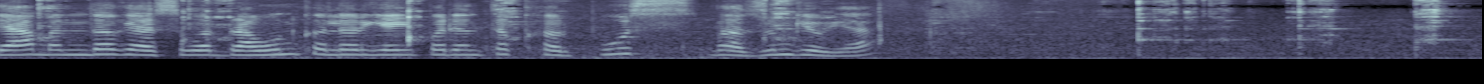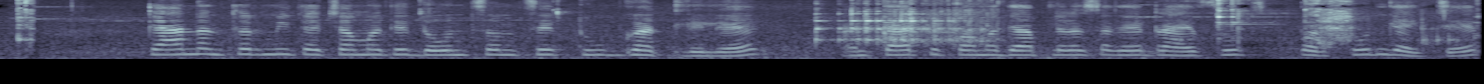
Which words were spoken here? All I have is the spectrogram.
त्या मंद गॅसवर ब्राऊन कलर येईपर्यंत खरपूस भाजून घेऊया. त्यानंतर मी त्याच्यामध्ये दोन चमचे तूप घातलेले आहेत आणि त्या तुपामध्ये आपल्याला सगळे ड्रायफ्रूट्स परतून घ्यायचे आहेत.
